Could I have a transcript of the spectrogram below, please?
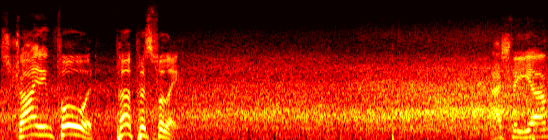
Striding forward, purposefully. Ashley Young.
